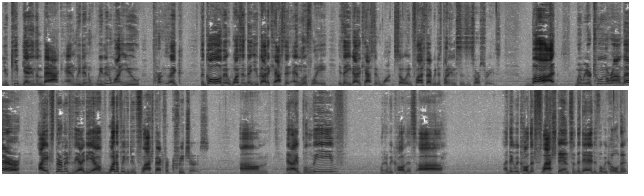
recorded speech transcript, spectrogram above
you keep getting them back. And we didn't, we didn't want you, per, like, the goal of it wasn't that you got to cast it endlessly, is that you got to cast it once. So in Flashback, we just put instants and sorceries. But when we were tooling around there, I experimented with the idea of what if we could do Flashback for creatures. Um, and I believe, what did we call this? Uh, I think we called it Flash Dance of the Dead, is what we called it,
